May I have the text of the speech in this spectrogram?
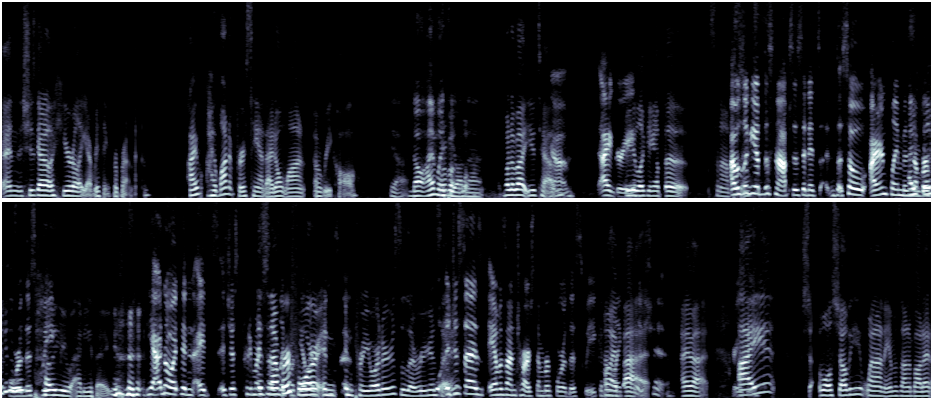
and she's got to hear like everything from Brennan. I I want it firsthand. I don't want a recall. Yeah. No, I'm What with you on what- that. What about you, Tab? yeah, I Are agree. you looking up the synopsis? I was looking up the synopsis, and it's the, so Iron Flame is I feel number like four doesn't this tell week. you anything. Yeah, no, it didn't. It's it just pretty much It's says, like, number what the other four in thing in pre-orders. Is that what you're gonna Well, say? it just says Amazon charts number four this week, and Oh, I'm I like, holy bet. shit, I bet. crazy. I Sh- well, Shelby went on Amazon and bought it.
